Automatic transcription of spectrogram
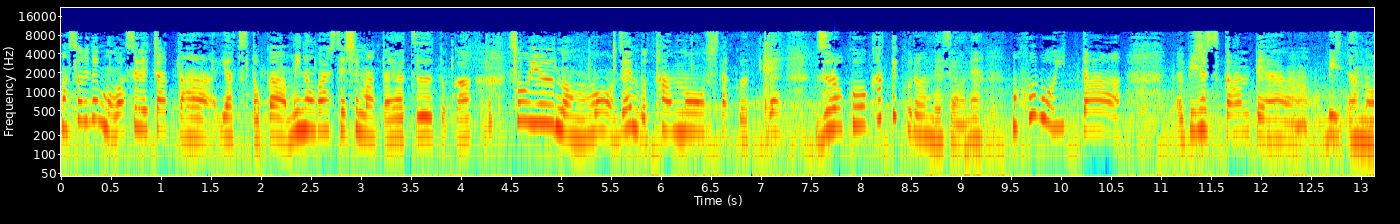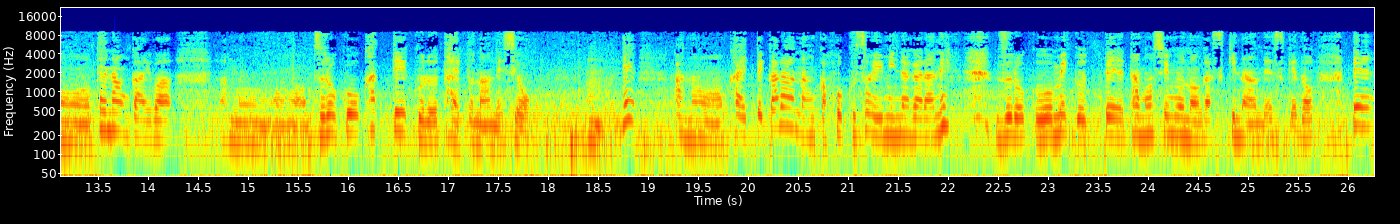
まあ、それでも忘れちゃったやつとか見逃してしまったやつとかそういうのも全部堪能したくって図録を買ってくるんですよね、まあ、ほぼ行った美術館展あの展覧会はあの図録を買ってくるタイプなんですよ、うん、であの帰ってからなんか北斎見ながらね 図録をめくって楽しむのが好きなんですけどで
